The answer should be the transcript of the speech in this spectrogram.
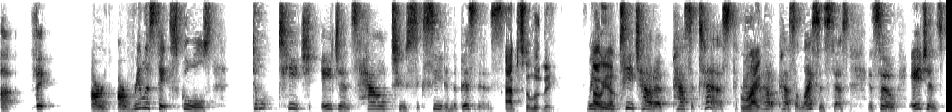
uh, they, our, our real estate schools don't teach agents how to succeed in the business. Absolutely. We oh, only yeah. teach how to pass a test, right. how, how to pass a license test. And so agents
